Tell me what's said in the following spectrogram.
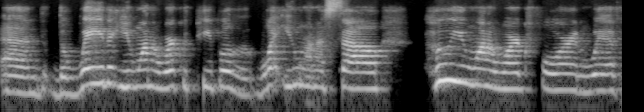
and the way that you want to work with people, what you want to sell, who you want to work for and with,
